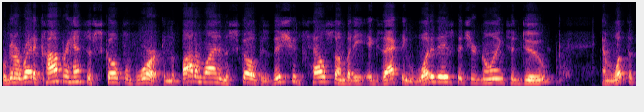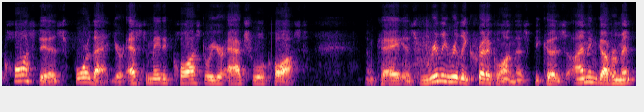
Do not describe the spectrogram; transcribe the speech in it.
We're going to write a comprehensive scope of work, and the bottom line in the scope is this should tell somebody exactly what it is that you're going to do and what the cost is for that, your estimated cost or your actual cost. Okay, it's really, really critical on this because I'm in government,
